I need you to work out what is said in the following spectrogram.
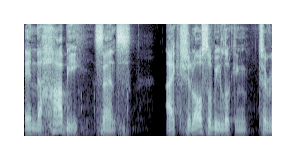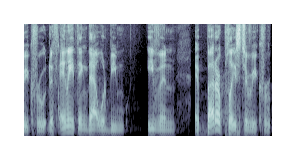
in the hobby sense, I should also be looking to recruit. If anything, that would be even a better place to recruit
